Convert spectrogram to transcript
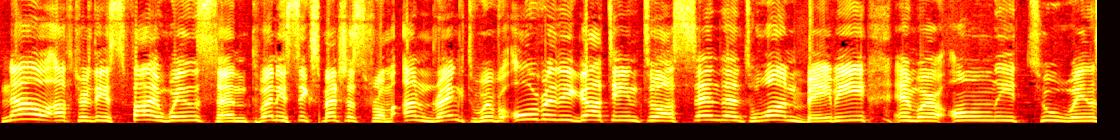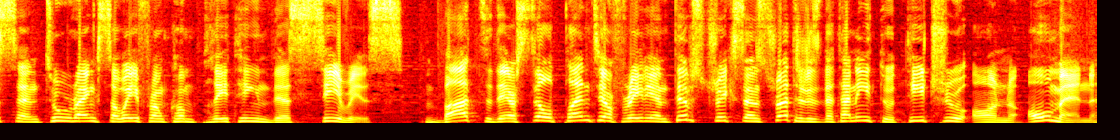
Now, after these 5 wins and 26 matches from Unranked, we've already got into Ascendant 1, baby! And we're only 2 wins and 2 ranks away from completing this series. But there's still plenty of Radiant tips, tricks, and strategies that I need to teach you on Omen.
